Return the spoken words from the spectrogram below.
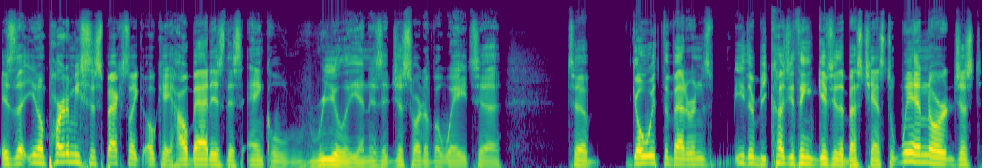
is that you know part of me suspects like okay how bad is this ankle really and is it just sort of a way to to go with the veterans either because you think it gives you the best chance to win or just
